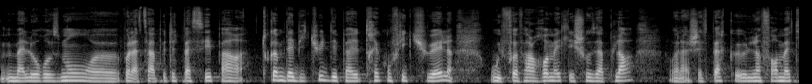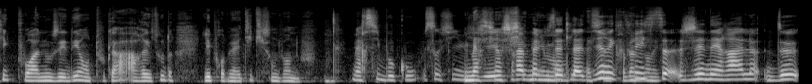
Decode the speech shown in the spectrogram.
Malheureusement, voilà, ça va peut-être passer par, tout comme d'habitude, des périodes très conflictuelles où il faut falloir remettre les choses à plat. Voilà, j'espère que l'informatique pourra nous aider, en tout cas, à résoudre les problématiques qui sont devant nous. Merci beaucoup Sophie Merci Je rappelle que vous êtes la directrice générale de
